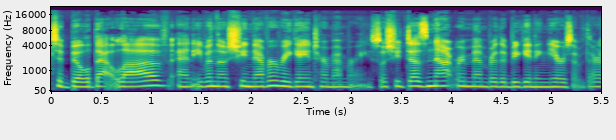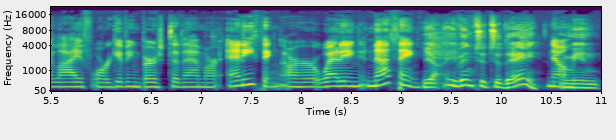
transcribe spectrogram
to build that love. And even though she never regained her memory, so she does not remember the beginning years of their life or giving birth to them or anything or her wedding, nothing. Yeah, even to today. No. I mean,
